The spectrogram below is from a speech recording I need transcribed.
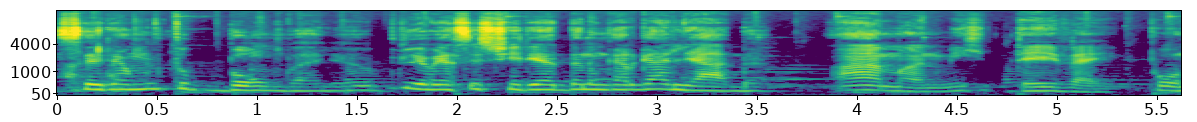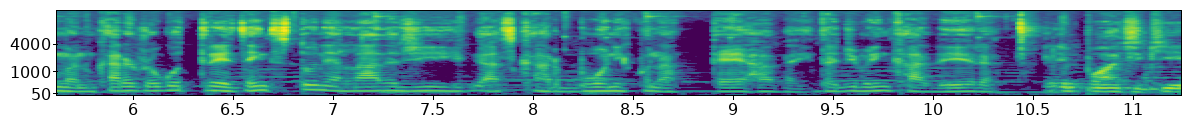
Seria muito bom, velho. Eu, eu assistiria dando gargalhada. Ah, mano, me irritei, velho. Pô, mano, o cara jogou 300 toneladas de gás carbônico na Terra, velho. Tá de brincadeira. Ele pode, que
